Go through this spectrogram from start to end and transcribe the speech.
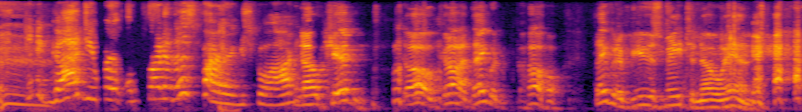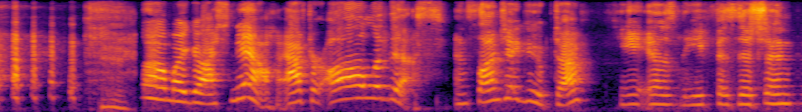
Thank God you were in front of this firing squad. No kidding. Oh God, they would. Oh, they would abuse me to no end. Oh my gosh. Now, after all of this, and Sanjay Gupta, he is the physician,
